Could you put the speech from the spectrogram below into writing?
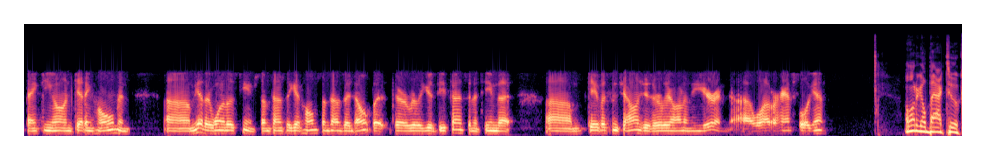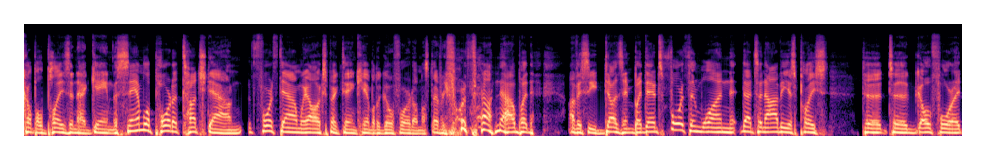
banking on getting home. And um, yeah, they're one of those teams. Sometimes they get home, sometimes they don't, but they're a really good defense and a team that um, gave us some challenges earlier on in the year, and uh, we'll have our hands full again. I want to go back to a couple of plays in that game. The Sam LaPorta touchdown, fourth down, we all expect Dan Campbell to go for it almost every fourth down now, but obviously he doesn't. But that's fourth and one. That's an obvious place to to go for it.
